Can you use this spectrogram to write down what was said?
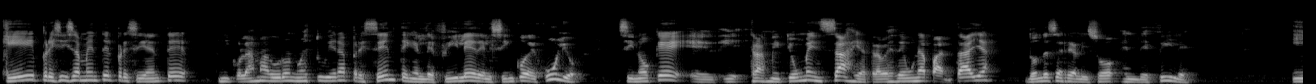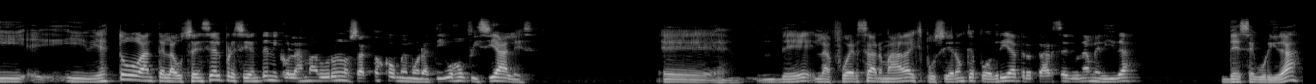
que precisamente el presidente Nicolás Maduro no estuviera presente en el desfile del 5 de julio, sino que eh, transmitió un mensaje a través de una pantalla donde se realizó el desfile. Y, esto ante la ausencia del presidente Nicolás Maduro en los actos conmemorativos oficiales eh, de la Fuerza Armada expusieron que podría tratarse de una medida de seguridad,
